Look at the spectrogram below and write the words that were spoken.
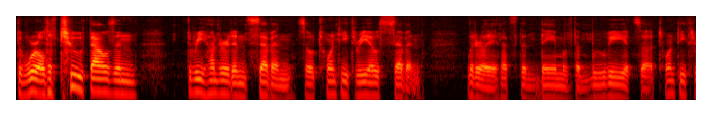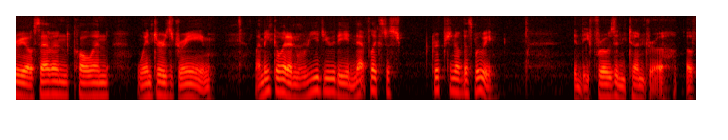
The World of 2307, so 2307. Literally, that's the name of the movie. It's uh, 2307 colon Winter's Dream. Let me go ahead and read you the Netflix description of this movie. In the frozen tundra of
